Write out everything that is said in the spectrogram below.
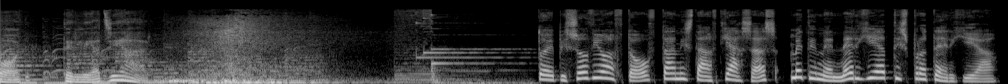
pod.gr Το επεισόδιο αυτό φτάνει στα αυτιά σας με την ενέργεια της Πρωτέργεια.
